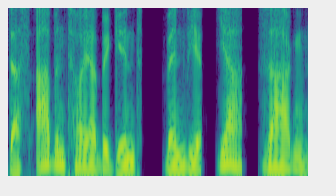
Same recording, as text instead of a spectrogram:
Das Abenteuer beginnt, wenn wir Ja sagen.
